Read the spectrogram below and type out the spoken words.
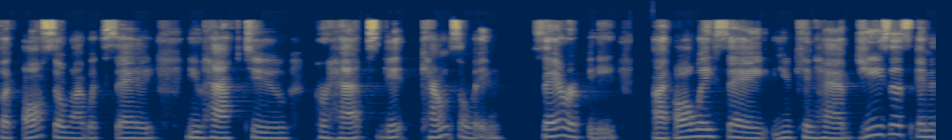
but also I would say you have to perhaps get counseling therapy. I always say you can have Jesus and a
